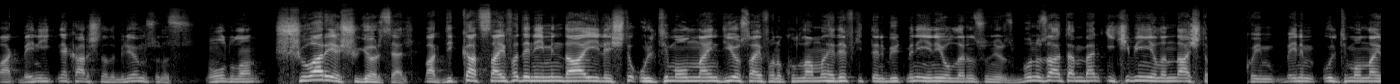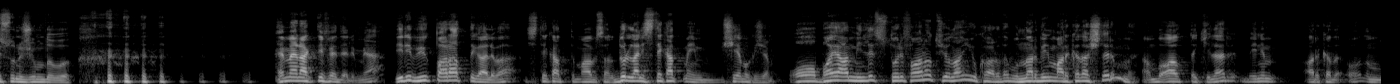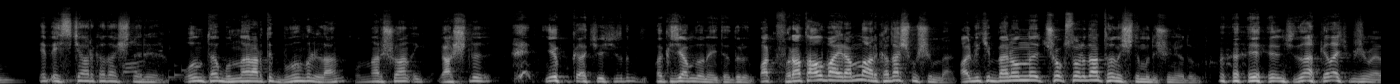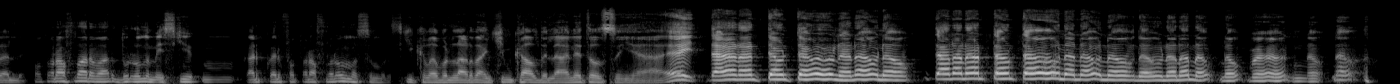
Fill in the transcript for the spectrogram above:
Bak beni ilk ne karşıladı biliyor musunuz? Ne oldu lan? Şu var ya şu görsel. Bak dikkat sayfa deneyimin daha iyileşti. Ultima Online Dio sayfanı kullanmanın hedef kitleni büyütmenin yeni yollarını sunuyoruz. Bunu zaten ben 2000 yılında açtım. Koyayım benim Ultima Online sunucumdu bu. Hemen aktif edelim ya. Biri büyük para attı galiba. İstek attım abi sana. Dur lan istek atmayın bir şeye bakacağım. Oo bayağı millet story falan atıyor lan yukarıda. Bunlar benim arkadaşlarım mı? Lan bu alttakiler benim arkada... Oğlum hep eski arkadaşları. Oğlum tabi bunlar artık boomer lan. Bunlar şu an yaşlı. Niye bu kadar şaşırdım ki? Bakacağım donate'e durun. Bak Fırat Albayram'la arkadaşmışım ben. Halbuki ben onunla çok sonradan tanıştığımı düşünüyordum. Önceden arkadaşmışım herhalde. Fotoğraflar var. Dur oğlum eski hmm, garip garip fotoğraflar olmasın burada. Eski clubber'lardan kim kaldı lanet olsun ya. Hey!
